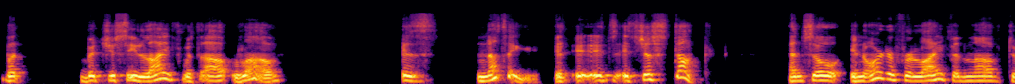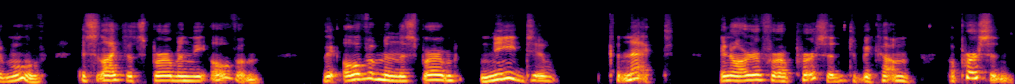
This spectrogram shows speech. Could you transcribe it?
but but you see, life without love is nothing. It, it, it's it's just stuck. And so, in order for life and love to move, it's like the sperm and the ovum. The ovum and the sperm need to connect in order for a person to become a person.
